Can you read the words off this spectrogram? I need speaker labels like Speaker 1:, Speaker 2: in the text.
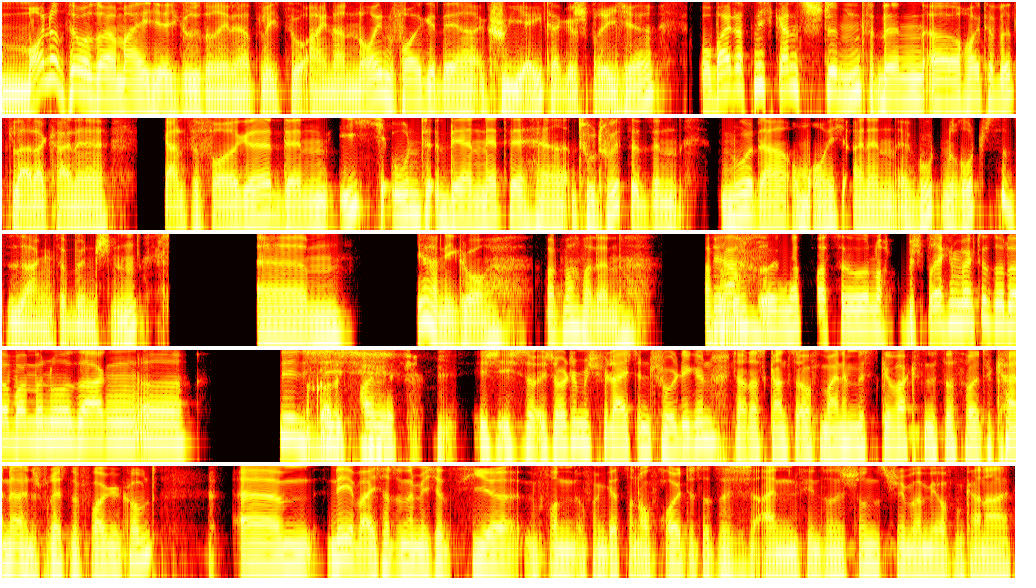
Speaker 1: Moin und Servus, euer Mai hier. Ich grüße recht herzlich zu einer neuen Folge der Creator-Gespräche. Wobei das nicht ganz stimmt, denn äh, heute wird es leider keine ganze Folge, denn ich und der nette Herr Too Twisted sind nur da, um euch einen guten Rutsch sozusagen zu wünschen. Ähm, ja, Nico, was machen wir denn? Hast
Speaker 2: Ja.
Speaker 1: du sonst irgendwas, was du noch besprechen möchtest oder wollen wir nur sagen, äh, Oh
Speaker 2: ich, ich, ich, so- ich sollte mich vielleicht entschuldigen, da das Ganze auf meinem Mist gewachsen ist, dass heute keine entsprechende Folge kommt. Ähm, nee, weil ich hatte nämlich jetzt hier von, von gestern auf heute tatsächlich einen 24-Stunden-Stream bei mir auf dem Kanal.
